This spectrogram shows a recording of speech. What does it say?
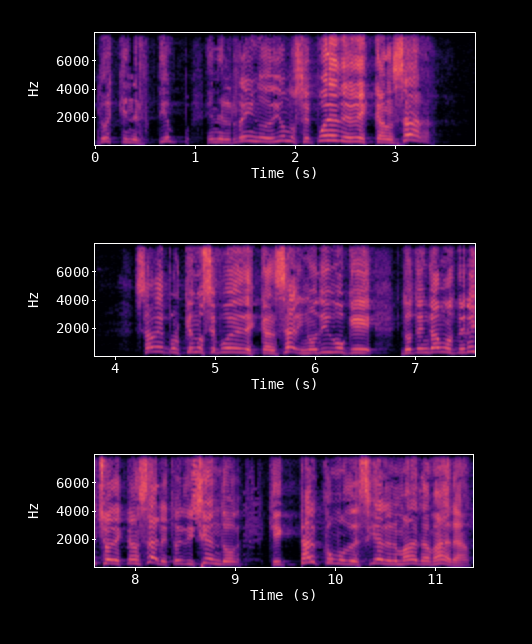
no es que en el tiempo, en el reino de Dios no se puede descansar. ¿Sabe por qué no se puede descansar? Y no digo que no tengamos derecho a descansar, estoy diciendo que tal como decía la hermana Tamara,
